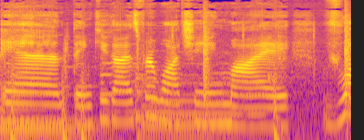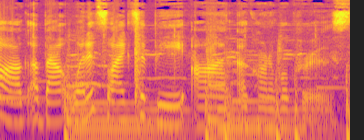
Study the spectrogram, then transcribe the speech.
And thank you guys for watching my vlog about what it's like to be on a carnival cruise.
